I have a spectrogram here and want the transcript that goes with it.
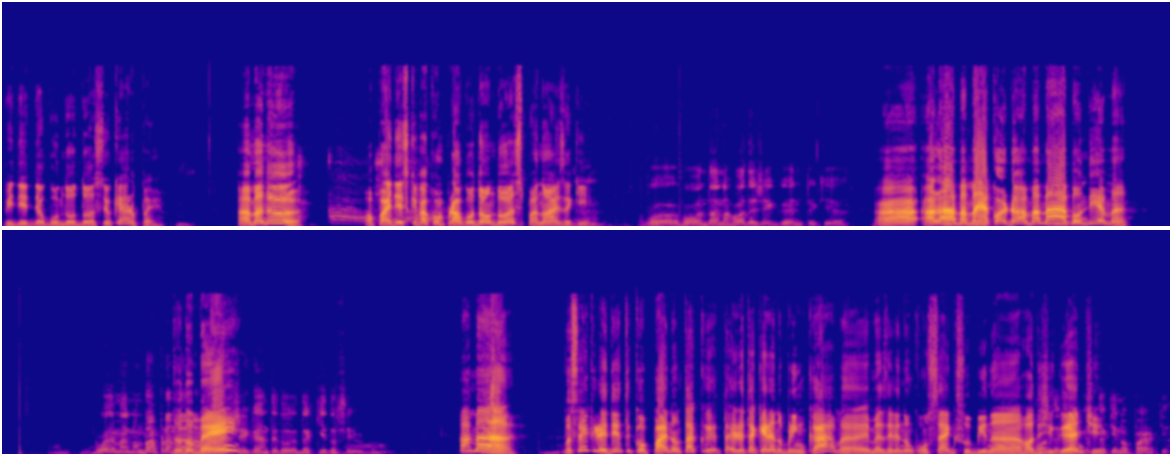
Pedido de algodão doce, eu quero, pai. Ah, Manu! O pai disse que vai comprar algodão doce pra nós aqui. É. Vou, vou andar na roda gigante aqui, ó. Ah, olha lá, mamãe acordou. Mamãe, bom dia, mãe. Ué, mas não dá pra andar Tudo na bem? roda gigante do- daqui do circo? Ah, mãe, você acredita que o pai não tá... Ele tá querendo brincar, mas ele não consegue subir na roda gigante? Aqui no parque?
